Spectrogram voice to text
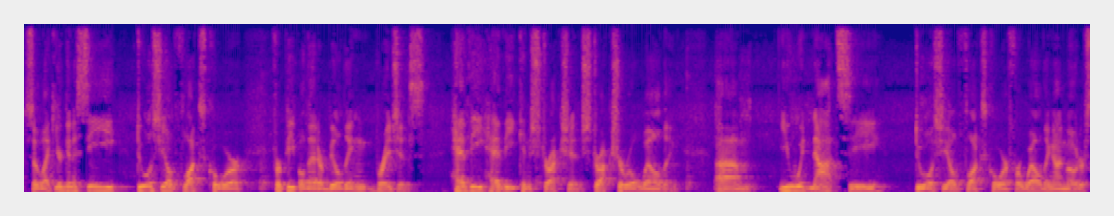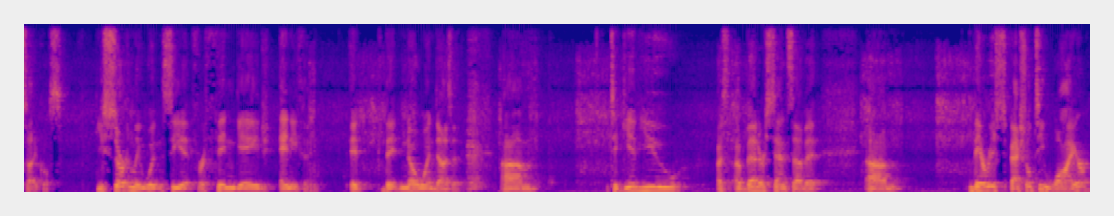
So, like you're going to see dual shield flux core for people that are building bridges, heavy, heavy construction, structural welding. Um, you would not see dual shield flux core for welding on motorcycles. You certainly wouldn't see it for thin gauge anything. It that no one does it. Um, to give you a, a better sense of it, um, there is specialty wire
